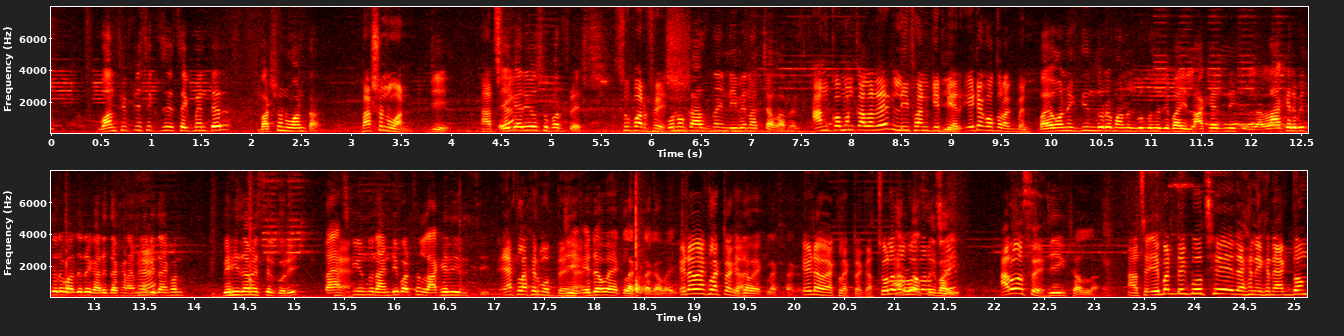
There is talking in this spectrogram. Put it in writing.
ওয়ান ফিফটি সিক্স সেগমেন্টের ভার্সন ওয়ানটা ভার্সন ওয়ান জি। আচ্ছা। এই গাড়িও সুপার ফ্রেশ সুপার ফ্রেশ কোনো কাজ নাই নিবেন আর চালাবেন। আনকমন কালারের লিফান কেপিয়ার এটা কত রাখবেন? ভাই অনেক দিন ধরে মানুষ বলতেছে যে ভাই লাখের নিচে লাখের ভিতরে বাজারে গাড়ি দেখেন। আমি হ্যাঁ। কিন্তু এখন বেশি দামে সেল করি। তাই হ্যাঁ। আজকে কিন্তু নাইনটি পার্সেন্ট লাখে দিয়ে দিচ্ছি। লাখের মধ্যে জি হ্যাঁ। এটাও এক লাখ টাকা ভাই। এটাও এক লাখ টাকা? এটাও লাখ টাকা। এটাও লাখ টাকা। চলে যাব ভাই। আরও আছে? জি ইনশাল্লাহ। আচ্ছা এবার দেখব হচ্ছে দেখেন এখানে একদম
